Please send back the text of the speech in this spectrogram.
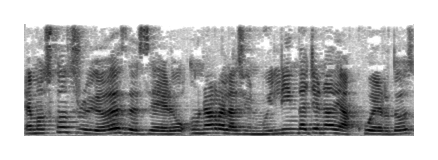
Hemos construido desde cero una relación muy linda, llena de acuerdos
